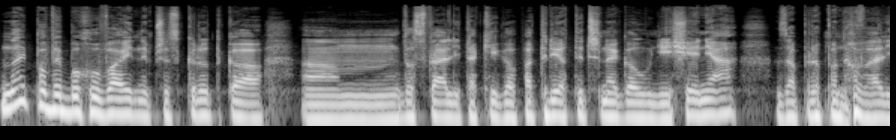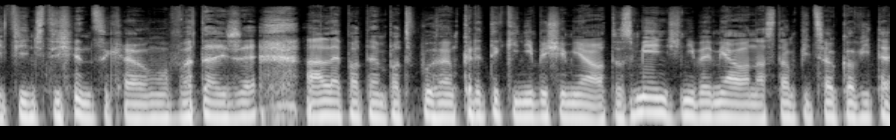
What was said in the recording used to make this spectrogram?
No i po wybuchu wojny przez krótko um, dostali takiego patriotycznego uniesienia, zaproponowali 5 tysięcy hełmów bodajże, ale potem pod wpływem krytyki niby się miało to zmienić, niby miało nastąpić całkowite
